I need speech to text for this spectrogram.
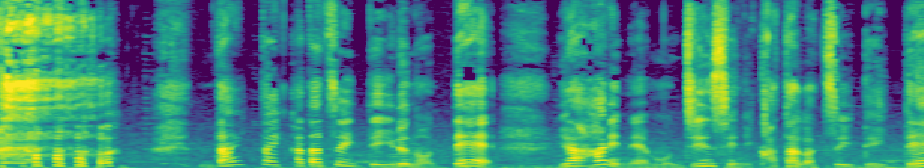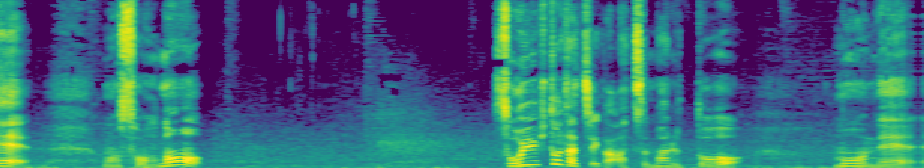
大体片付いているのでやはりねもう人生に型がついていてもうそのそういう人たちが集まるともうね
